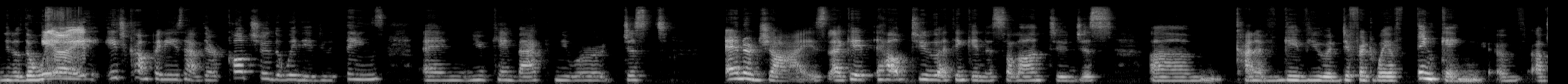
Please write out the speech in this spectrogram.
you know the way Yeah, it- each companies have their culture the way they do things and you came back and you were just energized like it helped you i think in the salon to just um, kind of give you a different way of thinking of, of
